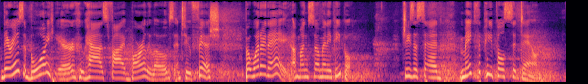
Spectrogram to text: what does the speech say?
There is a boy here who has five barley loaves and two fish, but what are they among so many people? Jesus said, Make the people sit down.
